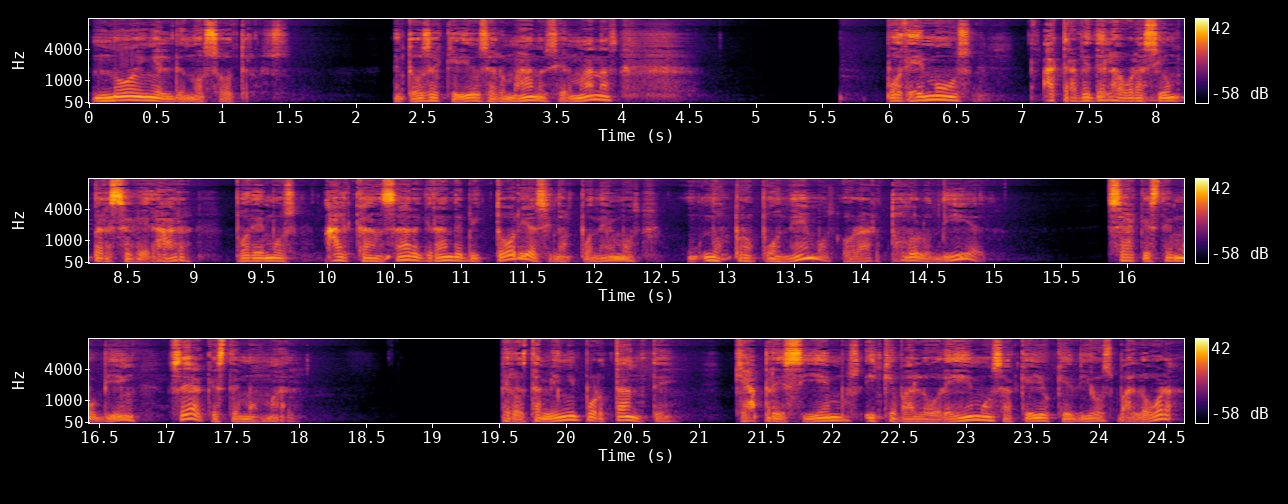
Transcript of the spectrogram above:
no en el de nosotros. Entonces, queridos hermanos y hermanas, podemos a través de la oración perseverar, podemos alcanzar grandes victorias si nos ponemos, nos proponemos orar todos los días, sea que estemos bien, sea que estemos mal. Pero es también importante que apreciemos y que valoremos aquello que Dios valora.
